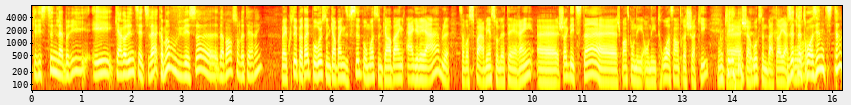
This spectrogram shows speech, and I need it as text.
Christine Labrie et Caroline Saint-Hilaire. Comment vous vivez ça euh, d'abord sur le terrain? Ben écoutez, peut-être pour eux, c'est une campagne difficile. Pour moi, c'est une campagne agréable. Ça va super bien sur le terrain. Euh, choc des titans, euh, je pense qu'on est, on est trois centres choqués. OK. Sherbrooke, c'est une bataille à Vous êtes le troisième titan?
